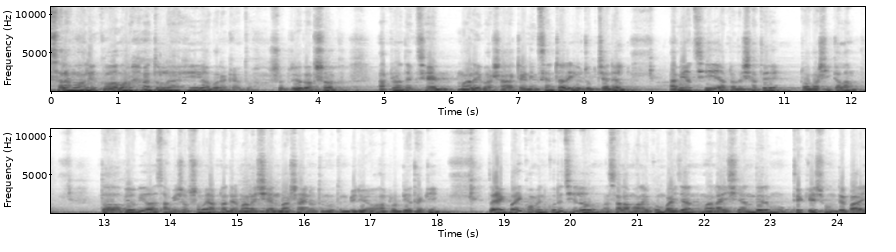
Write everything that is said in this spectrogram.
আসসালামু আলাইকুম রহমতুল্লাহি আবরাকাত সুপ্রিয় দর্শক, আপনারা দেখছেন মালয় ভাষা ট্রেনিং সেন্টার ইউটিউব চ্যানেল। আমি আছি আপনাদের সাথে প্রবাসী কালাম। তো বিয়স আমি সবসময় আপনাদের মালয়েশিয়ান ভাষায় নতুন নতুন ভিডিও আপলোড দিয়ে থাকি। তো এক ভাই কমেন্ট করেছিল, আসসালামু আলাইকুম ভাইজান, মালয়েশিয়ানদের মুখ থেকে শুনতে পাই,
